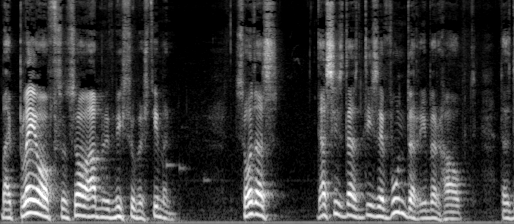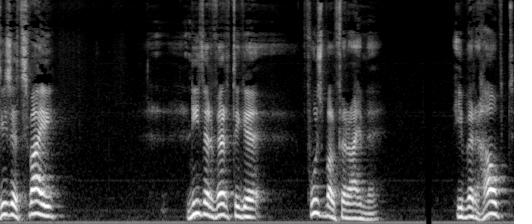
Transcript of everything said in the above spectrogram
bei Playoffs und so haben wir nicht zu bestimmen. So dass das ist das, diese Wunder überhaupt, dass diese zwei niederwertige Fußballvereine überhaupt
